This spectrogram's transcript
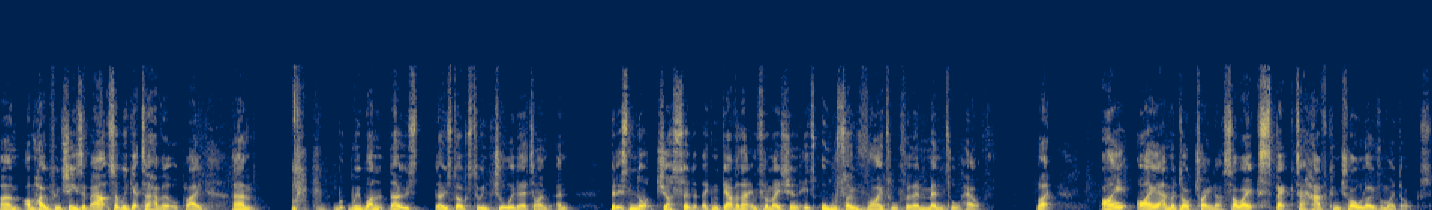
um, I'm hoping she's about, so we get to have a little play. Um, we want those those dogs to enjoy their time, and but it's not just so that they can gather that information. It's also vital for their mental health. Like I I am a dog trainer, so I expect to have control over my dogs.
